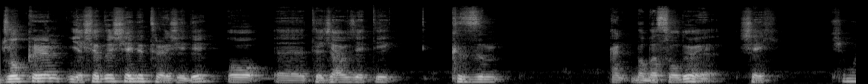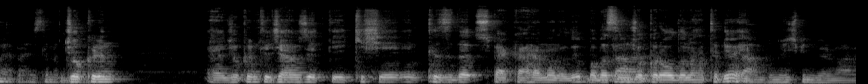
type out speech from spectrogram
Joker'ın yaşadığı şey de trajedi. O e, tecavüz ettiği kızın hani babası oluyor ya şey. Kim o ya ben izlemedim. Joker'ın e, Joker'ın tecavüz ettiği kişinin kızı da süper kahraman oluyor. Babasının Ben- Joker olduğunu hatırlıyor ya. Ben bunu hiç bilmiyorum abi.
